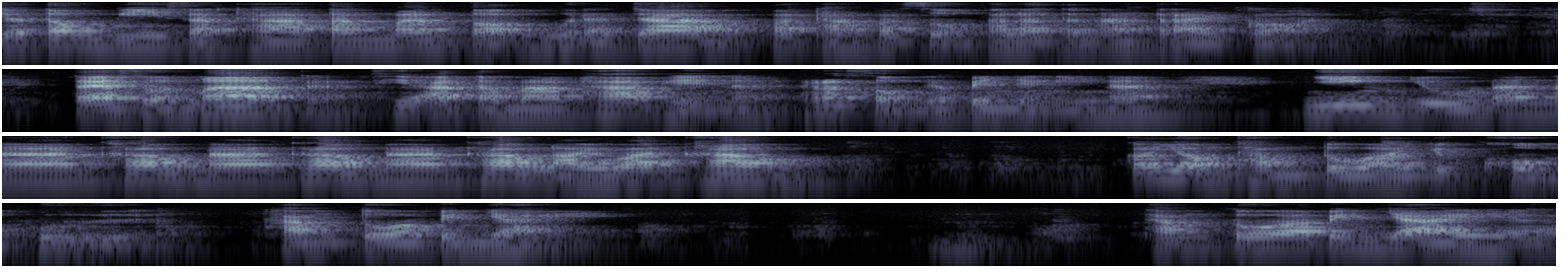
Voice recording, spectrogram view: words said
จะต้องมีศรัทธาตั้งมั่นต่อพระพุทธเจ้า พระธรรมพระสงฆ์พระรัตนตรัยก่อน แต่ส่วนมากที่อาตมาภาพเห็นนะพระสงฆ์จะเป็นอย่างนี้นะ ยิ่งอยู่นานๆเข้านานเข้านานเข้าหลายวันเข้า ก็ยอมทำตัวหยุดข่มผู้อื่นทำตัวเป็นใหญ่ทำตัวเป็นใหญ่อะไร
